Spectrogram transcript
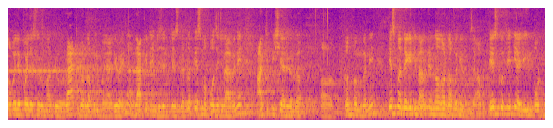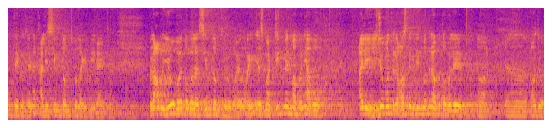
तपाईँले पहिला सुरुमा त्यो ऱ्याट गर्दा पनि भइहाल्यो होइन। ऱ्यापिड एन्टिजेन टेस्ट गरेर त्यसमा पोजिटिभ आयो भने आरटिपिसिआर गरेर कन्फर्म गर्ने। त्यसमा नेगेटिभ आयो भने नगर्दा पनि हुन्छ। अब टेस्टको त्यति अहिले इम्पोर्टेन्स दिएको छैन खालि सिम्टम्सको लागि दिइरहेको छ। र अब यो भयो तपाईँलाई सिम्टम्सहरू भयो है। यसमा ट्रिटमेन्टमा पनि अब अहिले हिजो मात्रै अस्तिको दिन मात्रै अब तपाईँले हजुर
